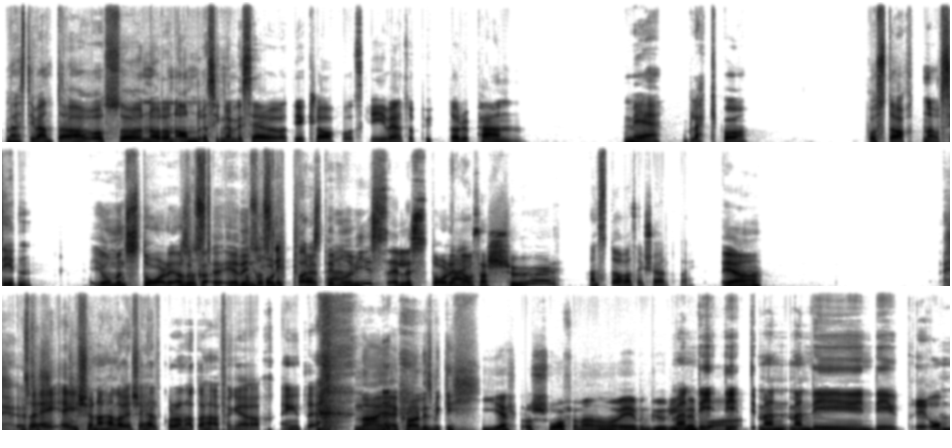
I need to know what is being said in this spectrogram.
Mens de venter, og så når den andre signaliserer at de er klar for å skrive, så putter du pennen med blekk på på starten av siden. Jo, men står det altså, så Er den holdt fast i noe vis, eller står den av seg sjøl? Den står av seg sjøl, tror jeg. Ja. Så jeg, jeg skjønner heller ikke helt hvordan dette her fungerer, egentlig. Nei, jeg klarer liksom ikke helt å se for meg Nå må vi google Men det de, på de, de- men, men de, om,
